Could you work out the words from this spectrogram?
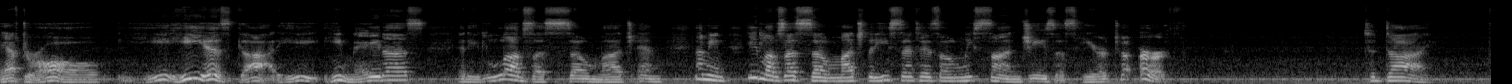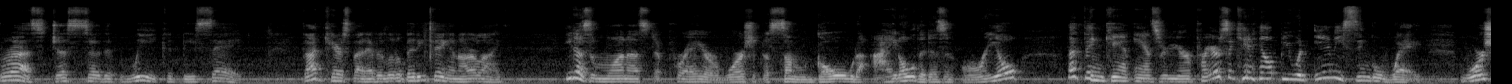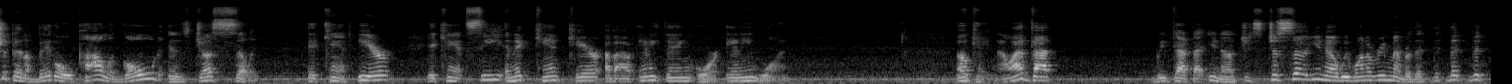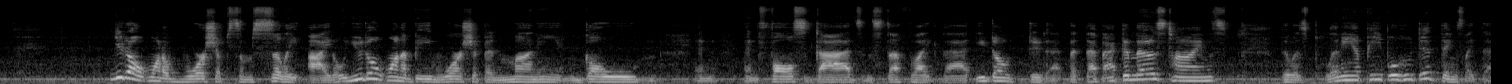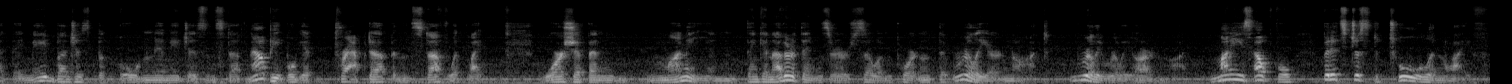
After all, he he is God. He he made us and he loves us so much and I mean, he loves us so much that he sent his only son Jesus here to earth to die for us just so that we could be saved. God cares about every little bitty thing in our life. He doesn't want us to pray or worship to some gold idol that isn't real. That thing can't answer your prayers. It can't help you in any single way. Worshiping a big old pile of gold is just silly. It can't hear, it can't see, and it can't care about anything or anyone. Okay, now I've got, we've got that, you know, just just so you know, we want to remember that that, that you don't want to worship some silly idol. You don't want to be worshiping money and gold and, and, and false gods and stuff like that. You don't do that. But that back in those times, there was plenty of people who did things like that. They made bunches of golden images and stuff. Now people get trapped up and stuff with like worship and money and thinking other things are so important that really are not. Really, really are not. Money's helpful, but it's just a tool in life.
